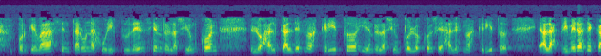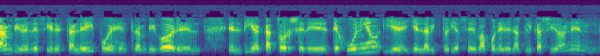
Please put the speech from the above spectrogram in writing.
porque va a sentar una jurisprudencia en relación con los alcaldes no adscritos y en relación con los concejales no adscritos. A las primeras de cambio, es decir, esta ley pues entra en vigor el, el día 14 de, junio y, y, en la Victoria se va a poner en aplicación en,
